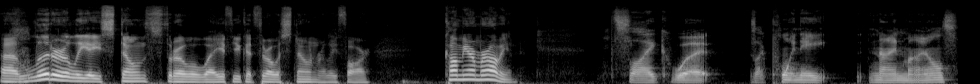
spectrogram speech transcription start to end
uh, literally a stone's throw away, if you could throw a stone really far. Kamiar Moravian. It's like what? It's like 0.89 miles.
